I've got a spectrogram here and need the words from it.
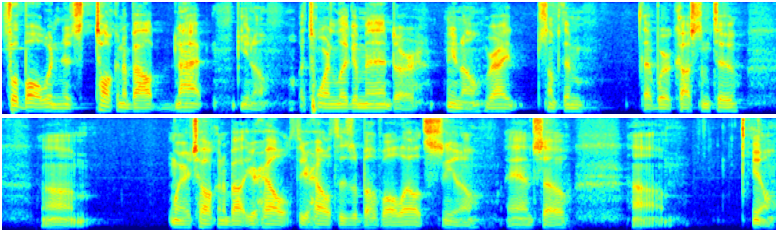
football when it's talking about not, you know, a torn ligament or you know, right, something that we're accustomed to. Um, when you're talking about your health, your health is above all else. You know, and so, um, you know,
